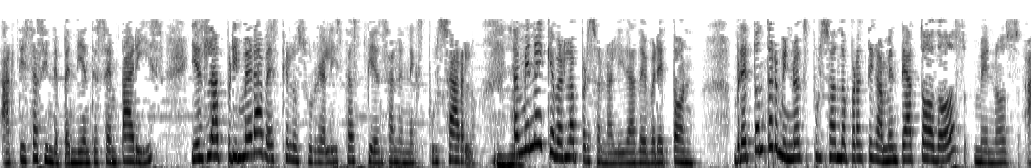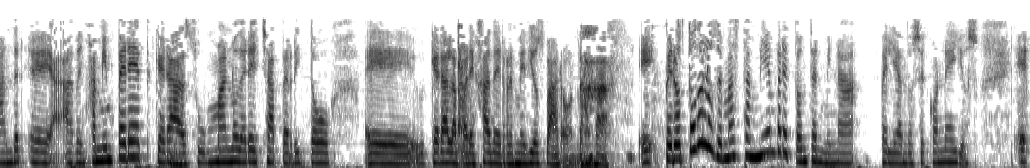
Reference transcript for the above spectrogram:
artistas independientes en París y es la primera vez que los surrealistas piensan en expulsarlo. También hay que ver la personalidad de Breton. Breton terminó expulsando prácticamente a todos, menos eh, a Benjamín Peret, que era su mano derecha, perrito, eh, que era la pareja de Remedios Varón. Ajá. Eh, pero todos los demás también Breton termina peleándose con ellos. Eh,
